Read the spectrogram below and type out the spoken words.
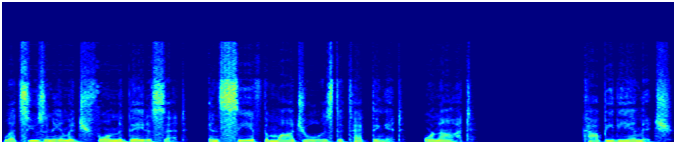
Let's use an image form the dataset, and see if the module is detecting it, or not. Copy the image.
